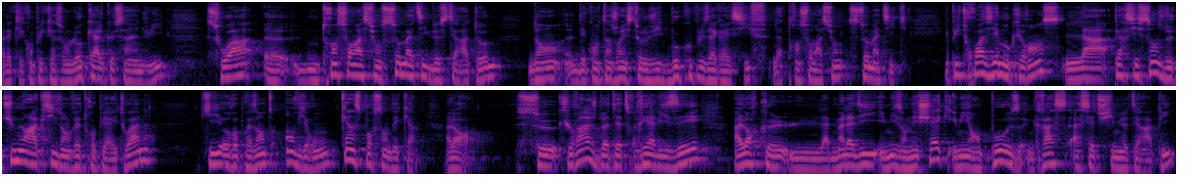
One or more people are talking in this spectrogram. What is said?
avec les complications locales que ça induit, soit euh, une transformation somatique de ce tératome dans des contingents histologiques beaucoup plus agressifs, la transformation somatique. Et puis troisième occurrence, la persistance de tumeurs actives dans le rétropéritoine, qui représente environ 15% des cas. Alors, ce curage doit être réalisé alors que la maladie est mise en échec et mise en pause grâce à cette chimiothérapie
